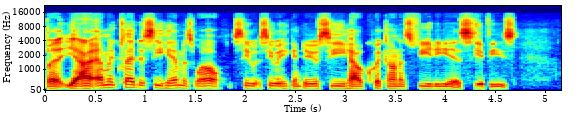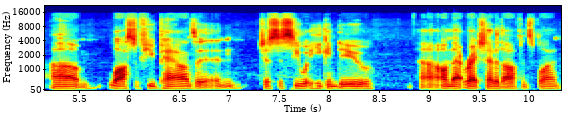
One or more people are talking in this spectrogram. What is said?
but yeah, I'm excited to see him as well. See what see what he can do. See how quick on his feet he is. See if he's um, lost a few pounds, and just to see what he can do uh, on that right side of the offensive line.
